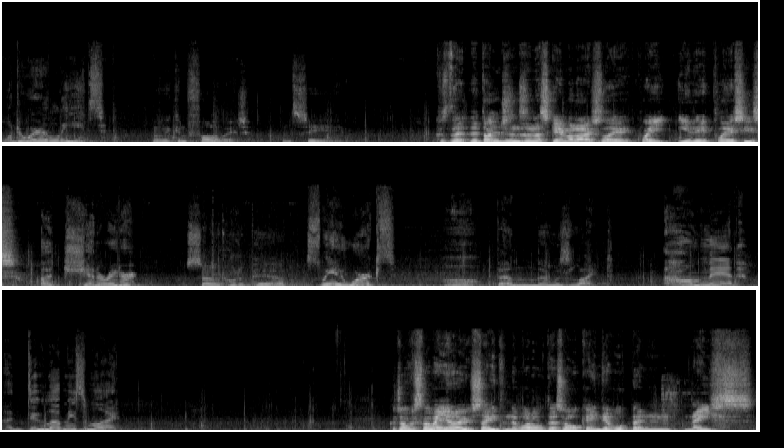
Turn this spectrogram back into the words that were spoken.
Wonder where it leads. Well, we can follow it and see. because the, the dungeons in this game are actually quite eerie places. A generator? So it would appear. Sweet, it works. Oh. Then there was light. Oh man, I do love me some light. Because obviously, when you're outside in the world, it's all kind of open, nice,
